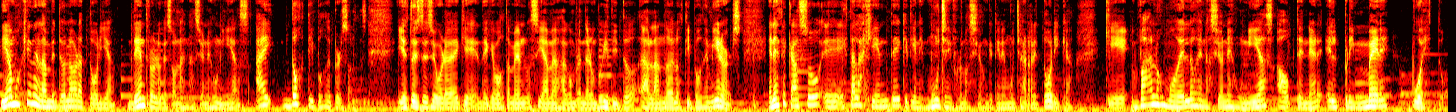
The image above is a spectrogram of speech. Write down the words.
digamos que en el ámbito de la oratoria, dentro de lo que son las Naciones Unidas, hay dos tipos de personas. Y esto estoy seguro de que, de que vos también, Lucía, me vas a comprender un poquitito hablando de los tipos de mirrors. En este caso eh, está la gente que tiene mucha información, que tiene mucha retórica, que va a los modelos de Naciones Unidas a obtener el primer puesto.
